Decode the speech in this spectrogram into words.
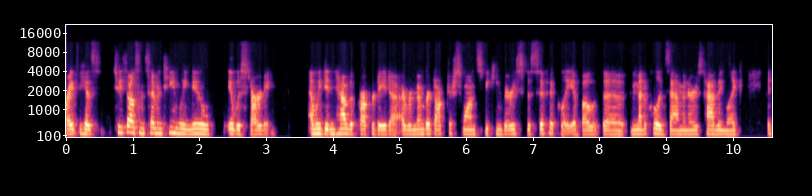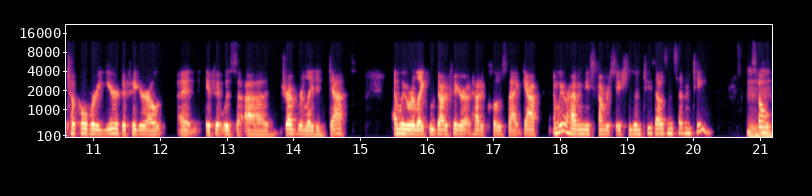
right? Because 2017, we knew it was starting and we didn't have the proper data. I remember Dr. Swan speaking very specifically about the medical examiners having like it took over a year to figure out uh, if it was a drug related death. And we were like, we got to figure out how to close that gap. And we were having these conversations in 2017. Mm-hmm. So,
